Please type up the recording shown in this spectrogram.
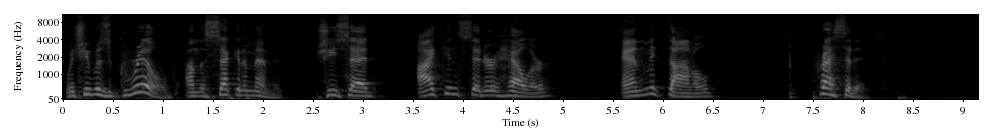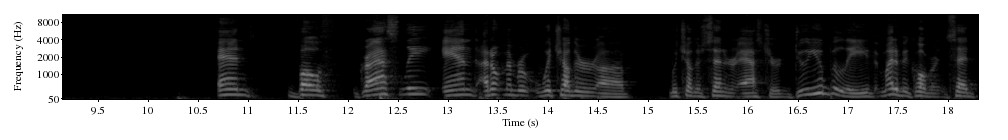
When she was grilled on the Second Amendment, she said, I consider Heller and McDonald precedent. And both Grassley and I don't remember which other uh, which other senator asked her, "Do you believe?" It might have been Coburn said,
